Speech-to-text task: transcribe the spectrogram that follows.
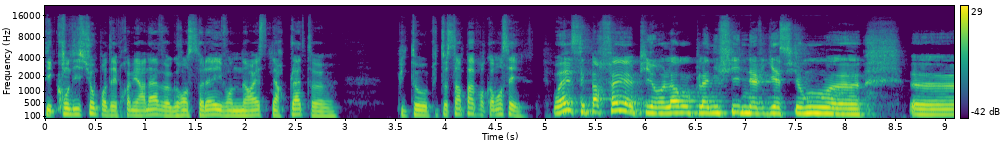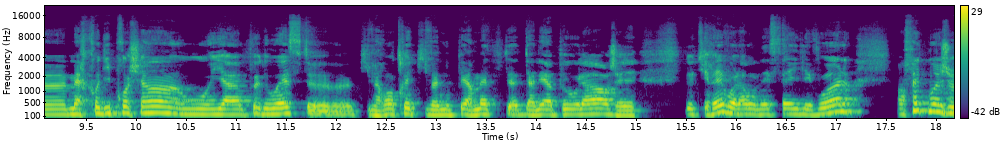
des, conditions pour tes premières naves, grand soleil, vent de nord-est, mer plate plutôt plutôt sympa pour commencer. Ouais, c'est parfait. Et puis là, on planifie une navigation euh, euh, mercredi prochain où il y a un peu d'ouest euh, qui va rentrer, qui va nous permettre d'aller un peu au large et de tirer. Voilà, on essaye les voiles. En fait, moi, je,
